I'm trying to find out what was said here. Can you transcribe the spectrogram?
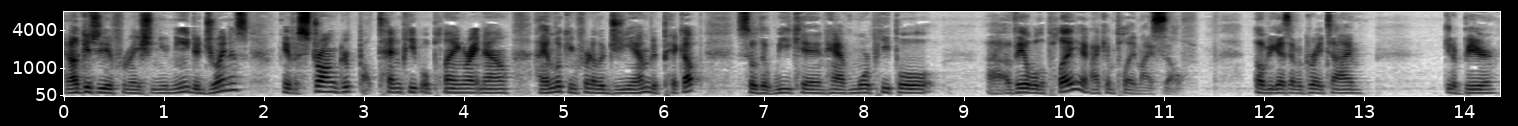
and I'll get you the information you need to join us. We have a strong group, about 10 people playing right now. I am looking for another GM to pick up so that we can have more people uh, available to play, and I can play myself. I hope you guys have a great time. Get a beer,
